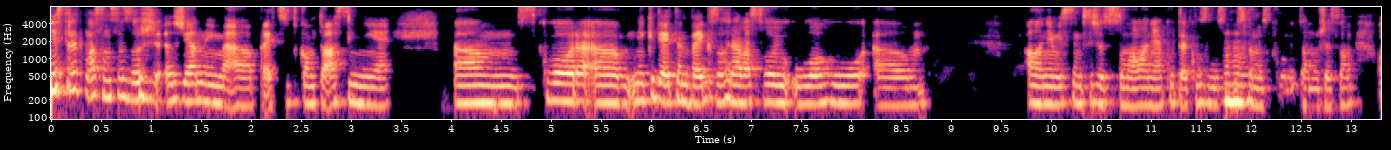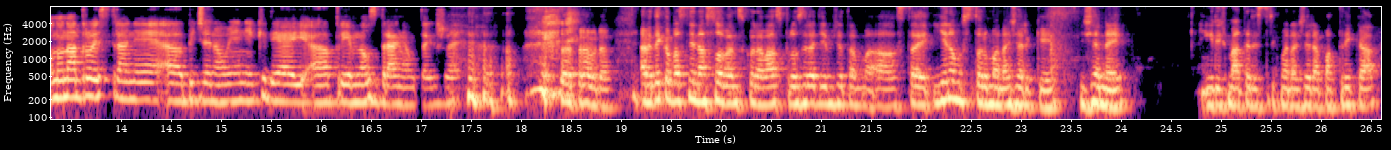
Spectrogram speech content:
nestretla som sa so ži, žiadnym uh, predsudkom, to asi nie. Um, skôr um, niekedy aj ten vek zohráva svoju úlohu. Um, ale nemyslím si, že som mala nejakú takú zlú mhm. skúsenosť kvôli tomu, že som... Ono na druhej strane uh, byť ženou je niekedy aj uh, príjemnou zbraňou, takže... to je pravda. A vy jako vlastně na Slovensku na vás prozradím, že tam uh, jste jenom store manažerky, ženy, i když máte district manažera Patrika,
